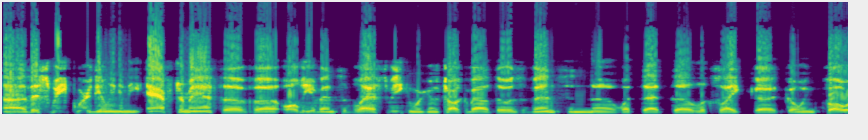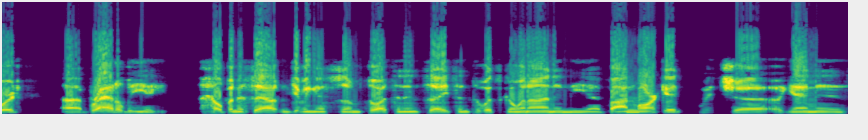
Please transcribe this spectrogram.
uh, this week, we're dealing in the aftermath of uh, all the events of last week, and we're going to talk about those events and uh, what that uh, looks like uh, going forward. Uh, Brad will be helping us out and giving us some thoughts and insights into what's going on in the bond market, which again is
